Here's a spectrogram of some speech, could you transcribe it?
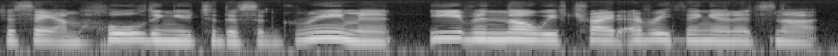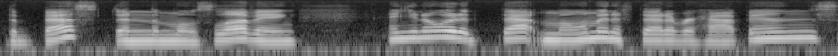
to say, I'm holding you to this agreement, even though we've tried everything and it's not the best and the most loving. And you know what? At that moment, if that ever happens,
